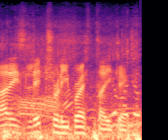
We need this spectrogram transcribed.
That is literally breathtaking.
